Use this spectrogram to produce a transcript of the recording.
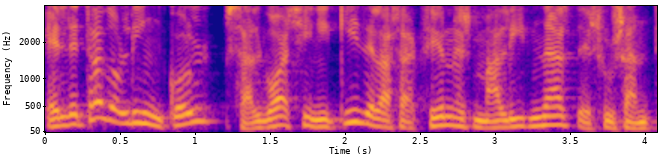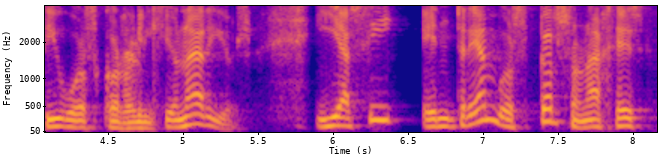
El letrado Lincoln salvó a Shiniki de las acciones malignas de sus antiguos correligionarios, y así, entre ambos personajes,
